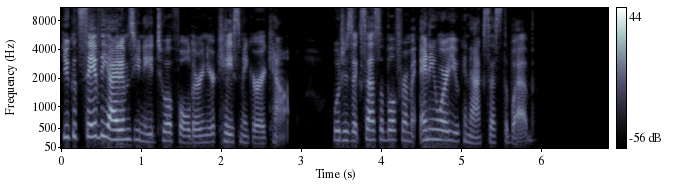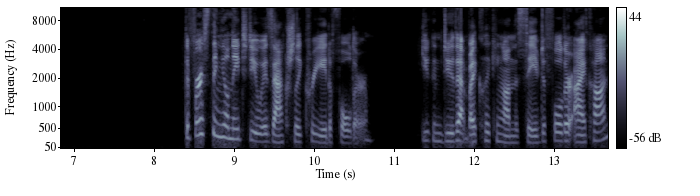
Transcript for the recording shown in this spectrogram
you could save the items you need to a folder in your CaseMaker account which is accessible from anywhere you can access the web. The first thing you'll need to do is actually create a folder. You can do that by clicking on the Save to Folder icon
